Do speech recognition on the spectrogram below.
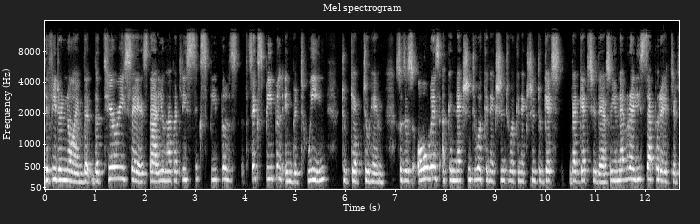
if you didn't know him, the, the theory says that you have at least six people, six people in between to get to him. So there's always a connection to a connection to a connection to get that gets you there. So you're never really separated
